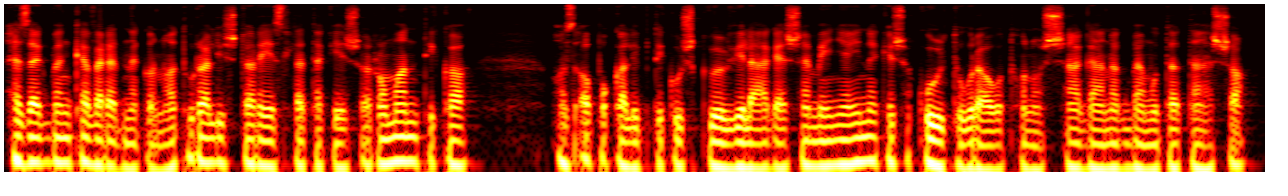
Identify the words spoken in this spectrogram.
Ezekben keverednek a naturalista részletek és a romantika, az apokaliptikus külvilág eseményeinek és a kultúra otthonosságának bemutatása.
